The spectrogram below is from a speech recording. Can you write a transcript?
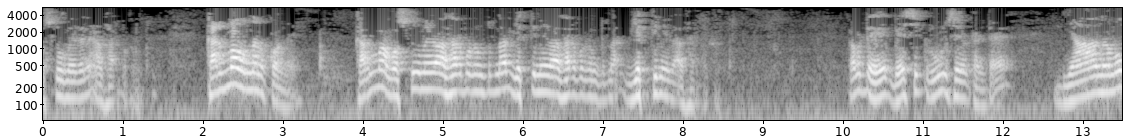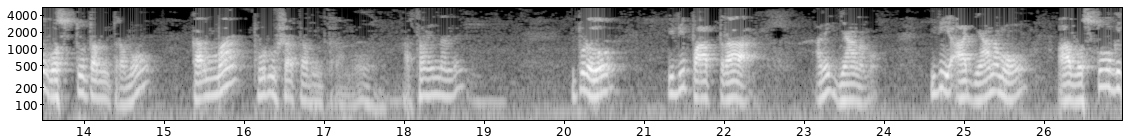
వస్తువు మీదనే ఆధారపడి ఉంటుంది. కర్మ ఉందనుకోండి. కర్మ వస్తువు మీద ఆధారపడి ఉంటుందా? వ్యక్తి మీద ఆధారపడి ఉంటుందా? వ్యక్తి మీద ఆధారపడి ఉంటుంది. కాబట్టి బేసిక్ రూల్స్ ఏమిటంటే జ్ఞానము వస్తుతంత్రము కర్మ పురుషతంత్రము అర్థమైందండి? ఇప్పుడు ఇది పాత్ర. అని జ్ఞానము. ఇది ఆ జ్ఞానము ఆ వస్తువుకి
